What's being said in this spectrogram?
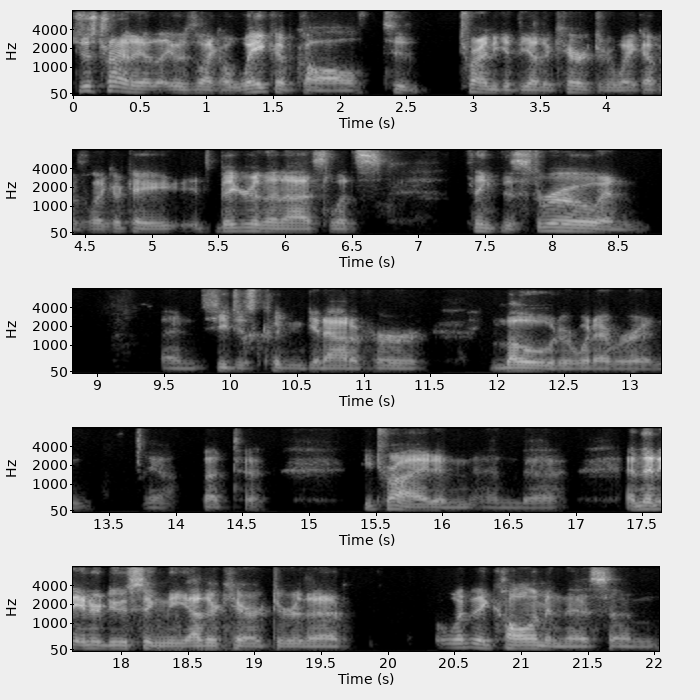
just trying to it was like a wake up call to trying to get the other character to wake up. It's like, okay, it's bigger than us. Let's think this through and and she just couldn't get out of her mode or whatever and yeah, but uh, he tried and and uh and then introducing the other character the what do they call him in this? Um,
